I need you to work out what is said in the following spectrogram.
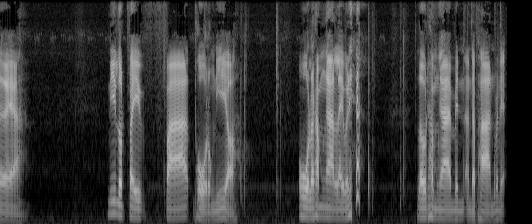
เลยอะ นี่รถไฟฟ้าโผล่ตรงนี้เหรอ โอ้โห เราทำงานอะไรวะเนี่ย เราทำงานเป็นอันธพาลวะเนี่ย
